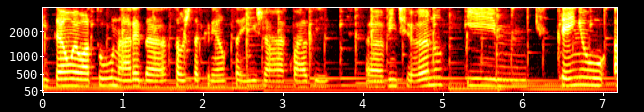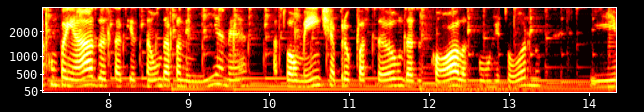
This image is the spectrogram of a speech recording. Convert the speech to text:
Então, eu atuo na área da saúde da criança aí já há quase uh, 20 anos e hum, tenho acompanhado essa questão da pandemia, né? Atualmente, a preocupação das escolas com o retorno e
